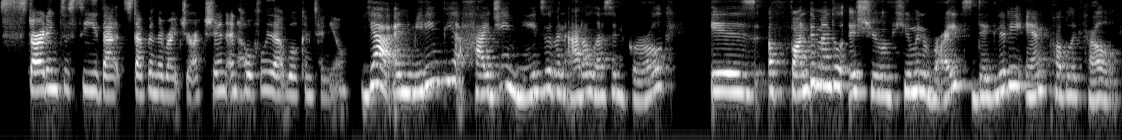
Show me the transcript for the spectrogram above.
starting to see that step in the right direction and hopefully that will continue yeah and meeting the hygiene needs of an adolescent girl is a fundamental issue of human rights, dignity, and public health.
